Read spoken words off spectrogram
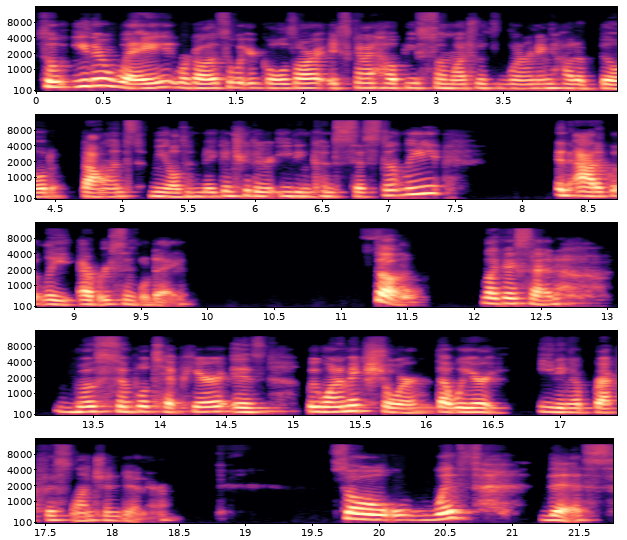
So either way, regardless of what your goals are, it's going to help you so much with learning how to build balanced meals and making sure they're eating consistently and adequately every single day. So, like I said, most simple tip here is we want to make sure that we are eating a breakfast, lunch, and dinner. So with this,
